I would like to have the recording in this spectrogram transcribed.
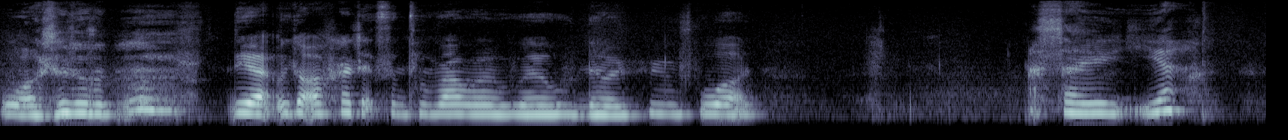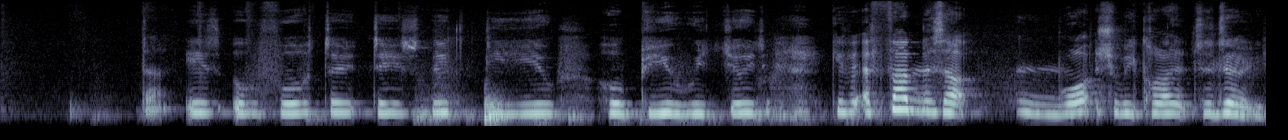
What? yeah, we got our projects and tomorrow we'll know who's won. So yeah, that is all for today's video. Hope you enjoyed it. Give it a thumbs up. What should we comment to do?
